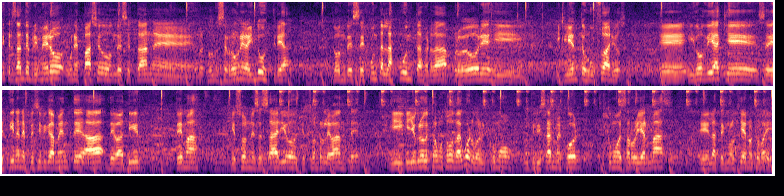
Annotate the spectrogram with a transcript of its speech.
interesante primero un espacio donde se, están, eh, donde se reúne la industria, donde se juntan las puntas, ¿verdad? proveedores y, y clientes usuarios, eh, y dos días que se destinan específicamente a debatir temas que son necesarios, que son relevantes y que yo creo que estamos todos de acuerdo en cómo utilizar mejor y cómo desarrollar más eh, la tecnología en nuestro país.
